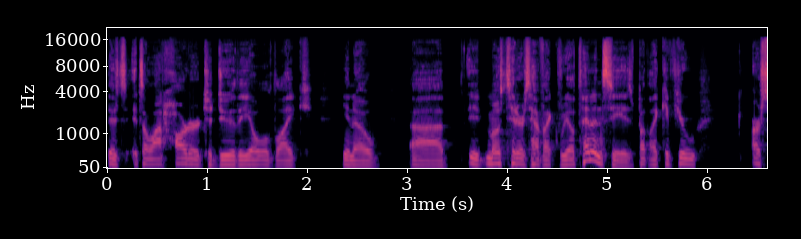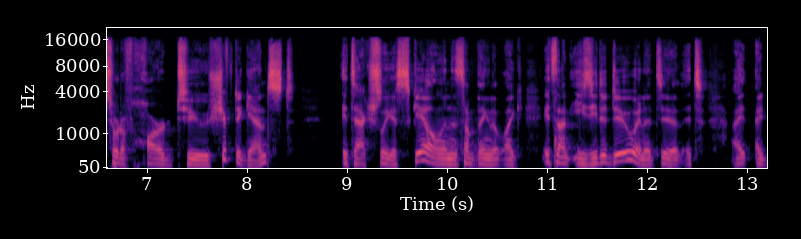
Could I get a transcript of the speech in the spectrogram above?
It's a lot harder to do the old like you know uh, it, most hitters have like real tendencies, but like if you are sort of hard to shift against it's actually a skill and it's something that like it's not easy to do and it's it's I, I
